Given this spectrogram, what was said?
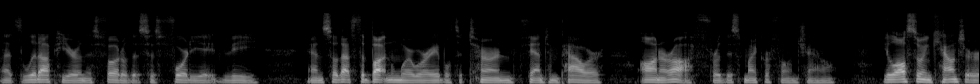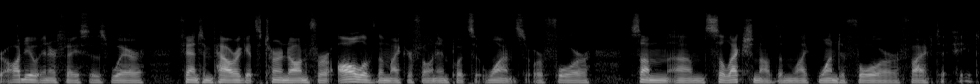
that's lit up here in this photo that says 48V. And so that's the button where we're able to turn phantom power on or off for this microphone channel. You'll also encounter audio interfaces where phantom power gets turned on for all of the microphone inputs at once or for some um, selection of them like 1 to 4 or 5 to 8.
